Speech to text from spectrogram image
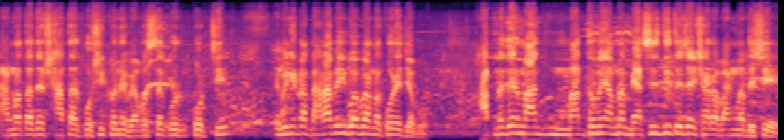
আমরা তাদের সাঁতার প্রশিক্ষণের ব্যবস্থা কর- করছি এবং এটা ধারাবাহিকভাবে আমরা করে যাব। আপনাদের মাধ- মাধ্যমে আমরা মেসেজ দিতে চাই সারা বাংলাদেশে,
